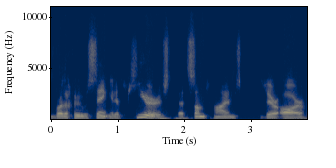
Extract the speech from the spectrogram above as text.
Brother Khalid was saying, it appears that sometimes there are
